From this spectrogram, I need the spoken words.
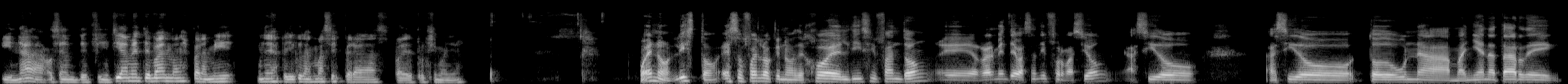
Y nada, o sea, definitivamente Batman es para mí una de las películas más esperadas para el próximo año. Bueno, listo. Eso fue lo que nos dejó el DC Fandom. Eh, realmente bastante información. Ha sido, ha sido todo una mañana, tarde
